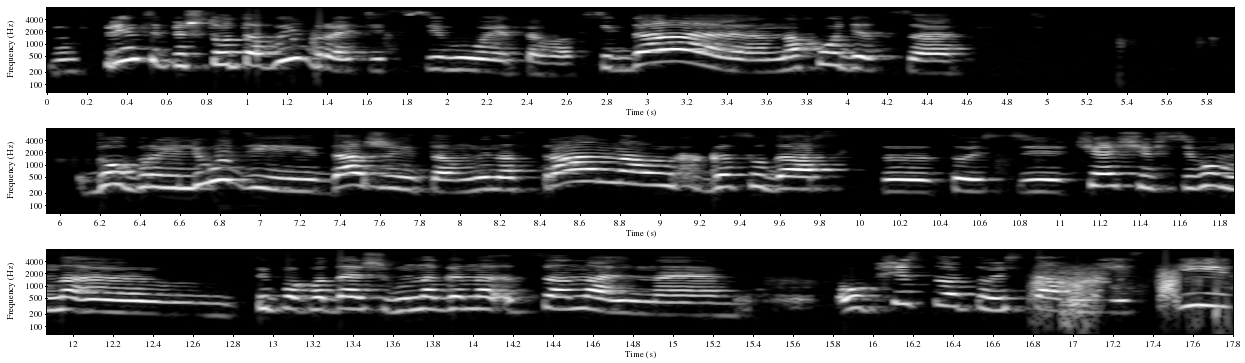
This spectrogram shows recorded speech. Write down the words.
в принципе что-то выбрать из всего этого. Всегда находятся добрые люди, даже там иностранных государств, э, то есть э, чаще всего э, ты попадаешь в многонациональное общество, то есть там есть и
